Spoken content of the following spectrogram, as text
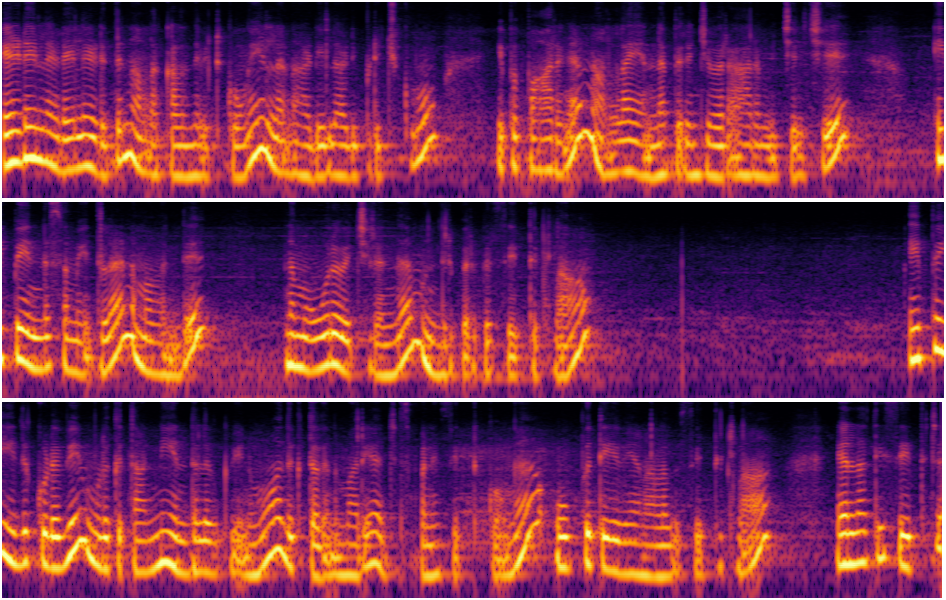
இடையில இடையில எடுத்து நல்லா கலந்து விட்டுக்கோங்க. இல்லைன்னா அடியில் அடி பிடிச்சிக்கும். இப்போ பாருங்கள் நல்லா எண்ணெய் பிரிஞ்சு வர ஆரம்பிச்சிருச்சு. இப்போ இந்த சமயத்தில் நம்ம வந்து நம்ம ஊற வச்சுருந்த முந்திரி பருப்பை சேர்த்துக்கலாம். இப்போ இது கூடவே உங்களுக்கு தண்ணி எந்த அளவுக்கு வேணுமோ அதுக்கு தகுந்த மாதிரி அட்ஜஸ்ட் பண்ணி சேர்த்துக்கோங்க. உப்பு தேவையான அளவு சேர்த்துக்கலாம். எல்லாத்தையும் சேர்த்துட்டு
